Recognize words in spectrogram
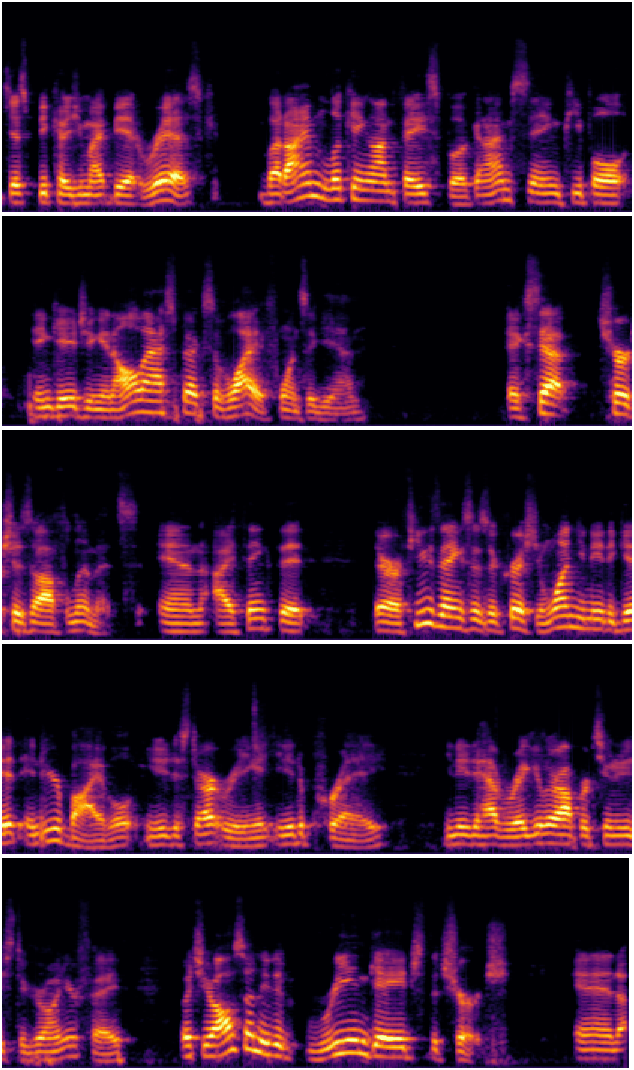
just because you might be at risk. But I'm looking on Facebook and I'm seeing people engaging in all aspects of life once again, except church is off limits. And I think that there are a few things as a Christian. One, you need to get into your Bible, you need to start reading it, you need to pray, you need to have regular opportunities to grow in your faith, but you also need to re engage the church and uh,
